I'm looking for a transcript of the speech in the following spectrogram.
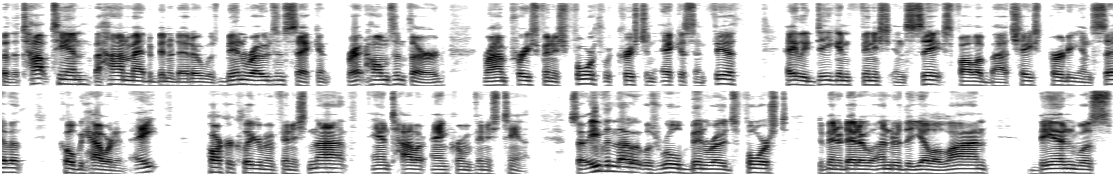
But the top 10 behind Matt DiBenedetto was Ben Rhodes in second, Brett Holmes in third, Ryan Preece finished fourth with Christian Eckes in fifth, Hailie Deegan finished in sixth, followed by Chase Purdy in seventh, Colby Howard in eighth, Parker Kligerman finished ninth, and Tyler Ankrum finished 10th. So even though it was ruled Ben Rhodes forced DiBenedetto under the yellow line, Ben was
